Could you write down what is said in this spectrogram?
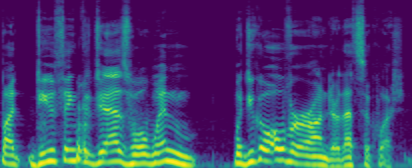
But do you think the Jazz will win would you go over or under? That's the question.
